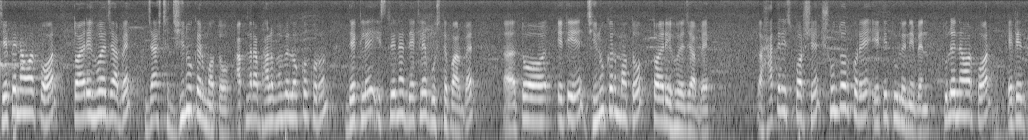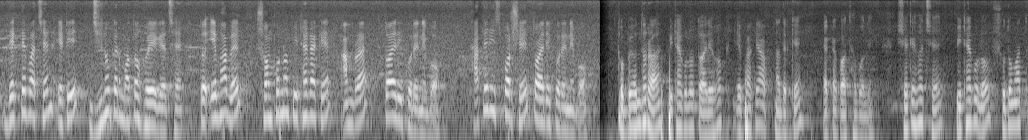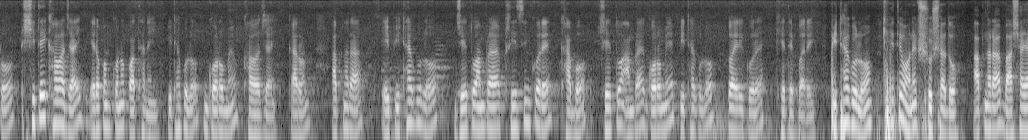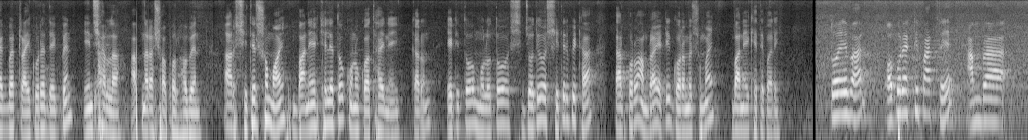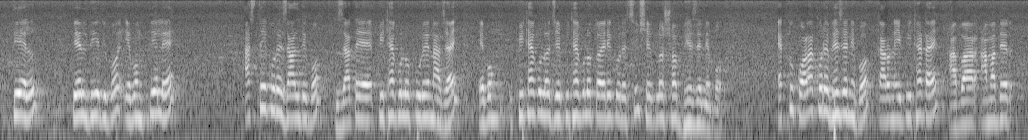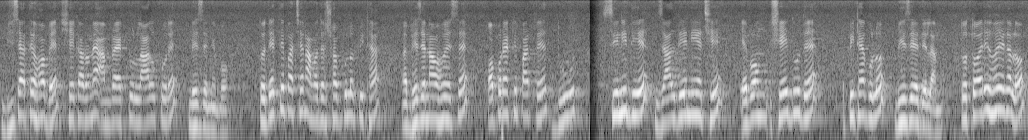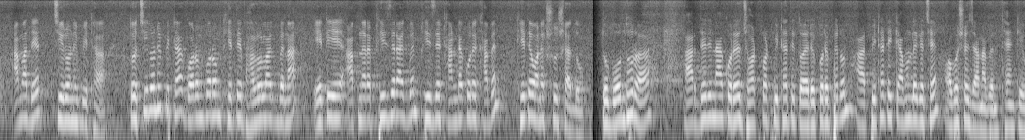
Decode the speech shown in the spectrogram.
চেপে নেওয়ার পর তৈরি হয়ে যাবে জাস্ট ঝিনুকের মতো। আপনারা ভালোভাবে লক্ষ্য করুন, দেখলে, স্ক্রিনে দেখলে বুঝতে পারবেন। তো এটি ঝিনুকের মতো তৈরি হয়ে যাবে। হাতের স্পর্শে সুন্দর করে এটি তুলে নেবেন। তুলে নেওয়ার পর এটি দেখতে পাচ্ছেন, এটি ঝিনুকের মতো হয়ে গেছে। তো এভাবে সম্পূর্ণ পিঠাটাকে আমরা তৈরি করে নেব। হাতের স্পর্শে তৈরি করে নেব। তো বন্ধুরা, পিঠাগুলো তৈরি হোক এভাবে আপনাদেরকে একটা কথা বলি। সেটি হচ্ছে, পিঠাগুলো শুধুমাত্র শীতেই খাওয়া যায়, এরকম কোনো কথা নেই। পিঠাগুলো গরমেও খাওয়া যায়। কারণ আপনারা এই পিঠাগুলো যেহেতু আমরা ফ্রিজিং করে খাব, সেহেতু আমরা গরমে পিঠাগুলো তৈরি করে খেতে পারি। পিঠাগুলো খেতে অনেক সুস্বাদু। আপনারা বাসায় একবার ট্রাই করে দেখবেন। ইনশাল্লাহ আপনারা সফল হবেন। আর শীতের সময় বানিয়ে খেলে তো কোনো কথাই নেই, কারণ এটি তো মূলত যদিও শীতের পিঠা, তারপরও আমরা এটি গরমের সময় বানিয়ে খেতে পারি। তো এবার অপর একটি পাত্রে আমরা তেল তেল দিয়ে দিব এবং তেলে আস্তে করে জাল দিব যাতে পিঠাগুলো পুড়ে না যায় এবং পিঠাগুলো, যে পিঠাগুলো তৈরি করেছি সেগুলো সব ভেজে নেব। একটু কড়া করে ভেজে নিব, কারণ এই পিঠাটায় আবার আমাদের ভিজাতে হবে, সে কারণে আমরা একটু লাল করে ভেজে নেব। তো দেখতে পাচ্ছেন আমাদের সবগুলো পিঠা ভেজে নেওয়া হয়েছে। অপর একটি পাত্রে দুধ, চিনি দিয়ে জাল দিয়ে নিয়েছি এবং সেই দুধে পিঠাগুলো ভিজিয়ে দিলাম। তো তৈরি হয়ে গেল আমাদের চিরনি পিঠা। তো চিরনি পিঠা গরম গরম খেতে ভালো লাগবে না। এটি আপনারা ফ্রিজে রাখবেন, ফ্রিজে ঠান্ডা করে খাবেন, খেতে অনেক সুস্বাদু। তো বন্ধুরা আর দেরি না করে ঝটপট পিঠাটি তৈরি করে ফেলুন। আর পিঠাটি কেমন লেগেছে অবশ্যই জানাবেন। Thank you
